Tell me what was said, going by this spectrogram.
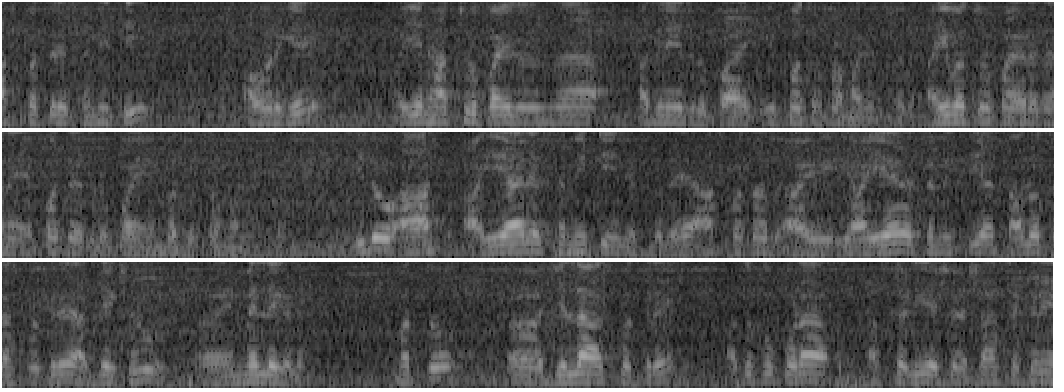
ಆಸ್ಪತ್ರೆ ಸಮಿತಿ ಅವರಿಗೆ ಏನು ಹತ್ತು ರೂಪಾಯಿ ಇರೋದನ್ನು ಹದಿನೈದು ರೂಪಾಯಿ ಇಪ್ಪತ್ತು ರೂಪಾಯಿ ಮಾಡಿರ್ತಾರೆ. ಐವತ್ತು ರೂಪಾಯಿ ಇರೋದನ್ನು ಎಪ್ಪತ್ತೈದು ರೂಪಾಯಿ ಎಂಬತ್ತು ರೂಪಾಯಿ ಮಾಡಿರ್ತಾರೆ. ಇದು ಆಸ್ ಐ ಆರ್ ಎಸ್ ಸಮಿತಿ ಏನಿರ್ತದೆ ಆಸ್ಪತ್ರೆ ಐ ಆರ್ ಎಸ್ ಸಮಿತಿಯ ತಾಲೂಕು ಆಸ್ಪತ್ರೆ ಅಧ್ಯಕ್ಷರು ಎಂ ಎಲ್ ಎಗಳೇ ಮತ್ತು ಜಿಲ್ಲಾ ಆಸ್ಪತ್ರೆ, ಅದಕ್ಕೂ ಕೂಡ ಸ್ಥಳೀಯ ಶಾಸಕರೇ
